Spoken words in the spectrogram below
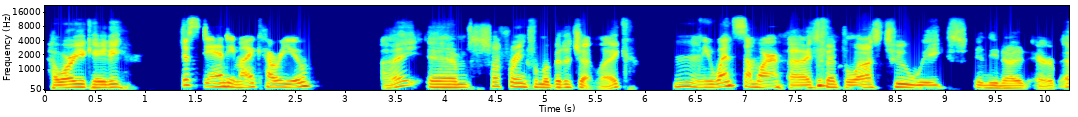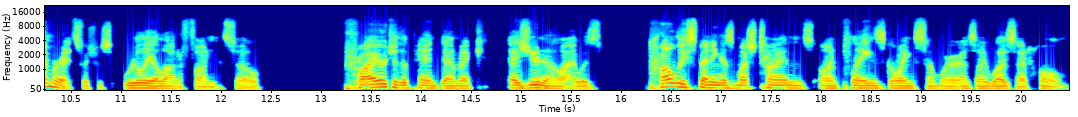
How are you, Katie? Just dandy, Mike. How are you? I am suffering from a bit of jet lag. Mm, you went somewhere. I spent the last two weeks in the United Arab Emirates, which was really a lot of fun. So, prior to the pandemic, as you know, I was probably spending as much time on planes going somewhere as I was at home.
